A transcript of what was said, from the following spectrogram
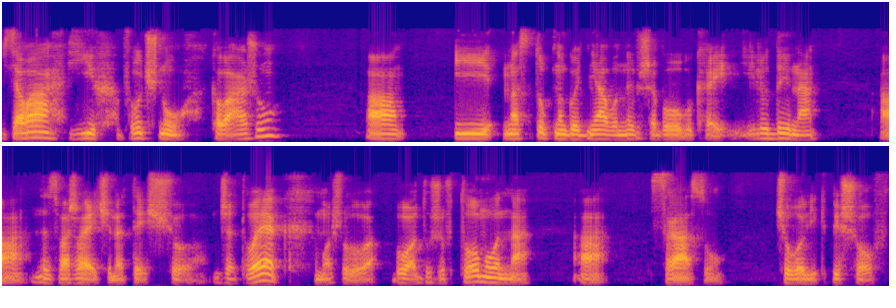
Взяла їх вручну клажу, а, і наступного дня вони вже були в Україні. І людина, а, незважаючи на те, що джетлек, можливо, була дуже втомлена, а зразу чоловік пішов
